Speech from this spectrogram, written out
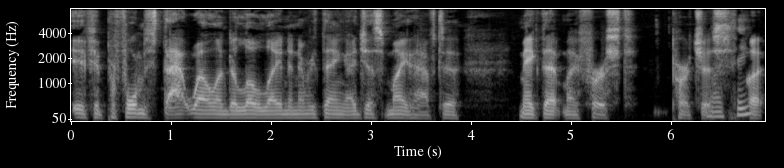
if it performs that well under low light and everything, I just might have to make that my first Well, I purchase. think but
